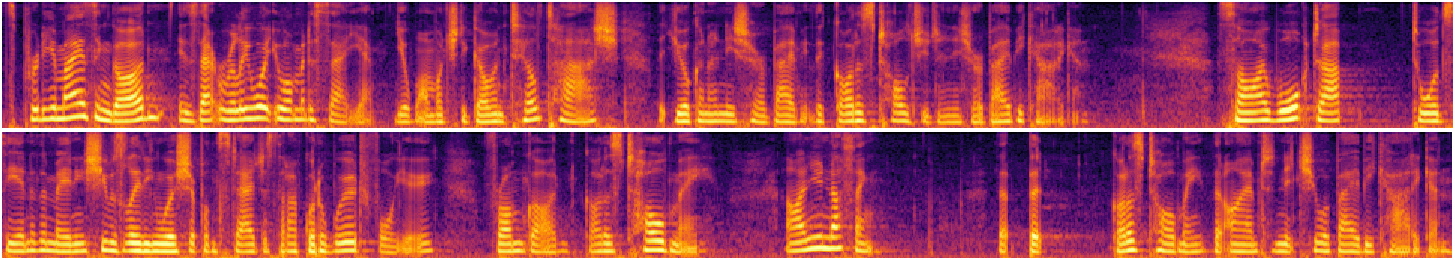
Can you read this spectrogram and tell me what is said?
it's pretty amazing, God. Is that really what you want me to say? Yeah, you want you to go and tell Tash that you're going to knit her a baby, that God has told you to knit her a baby cardigan. So I walked up towards the end of the meeting, she was leading worship on stage. I said, I've got a word for you from God. God has told me. I knew nothing, that, but God has told me that I am to knit you a baby cardigan.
